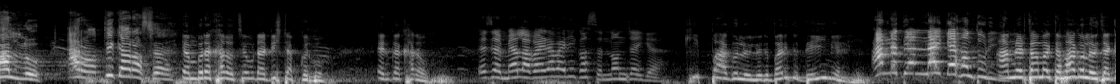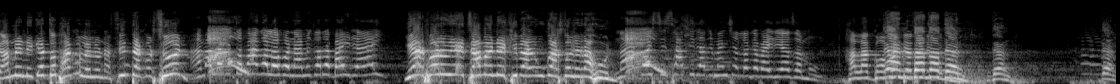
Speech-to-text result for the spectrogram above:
মারলো আরও টিকার আছে। এম্বরে খারোছে ওটা ডিস্টার্ব করব। এনকা খারো। এই যে মেলা বাইরা বাইরি করছেন নন জায়গা। কি পাগল হইল রে বাড়ি তো দেই নাই। আমনে দেন নাই কে হন তুরি? আপনার জামাই তো পাগল হয়ে যায়। আপনি নিকে তো পাগল হইল না চিন্তা করছুন। আমার লাগে তো পাগল হব না আমি তোরা বাইরে আই। এরপর এই জামাই নিয়ে কিবা উগার চলে রাহুন না কইছি সাথী রাতে মানুষের লগে বাইরে যামু। হালা দেন গভর্নমেন্ট দাদা দেন দেন দেন।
